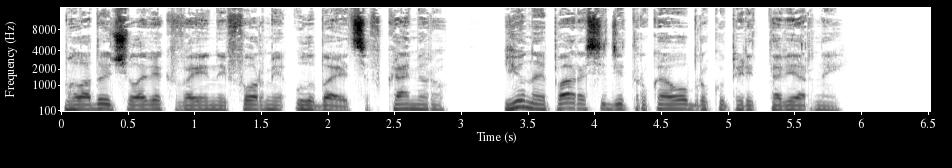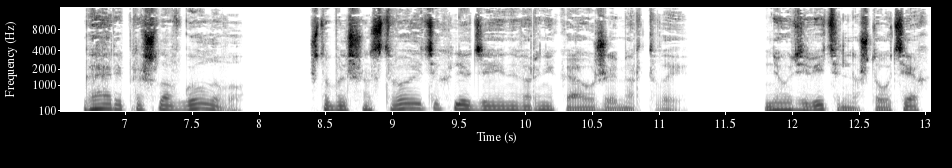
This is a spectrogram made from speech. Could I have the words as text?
Молодой человек в военной форме улыбается в камеру, Юная пара сидит рука об руку перед таверной. Гарри пришло в голову, что большинство этих людей наверняка уже мертвы. Неудивительно, что у тех,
